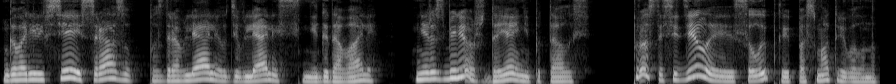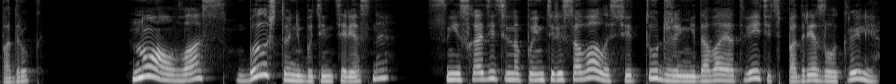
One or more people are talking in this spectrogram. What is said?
Говорили все и сразу, поздравляли, удивлялись, негодовали. Не разберешь, да я и не пыталась. Просто сидела и с улыбкой посматривала на подруг. «Ну а у вас было что-нибудь интересное?» Снисходительно поинтересовалась и тут же, не давая ответить, подрезала крылья.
